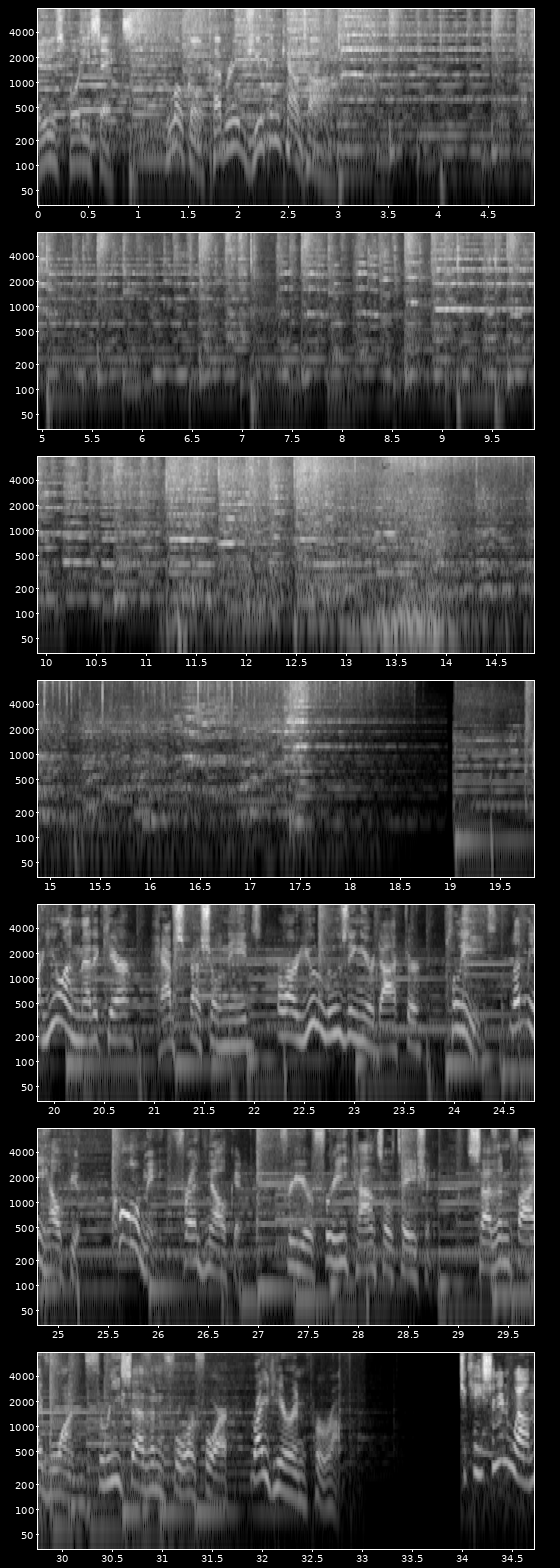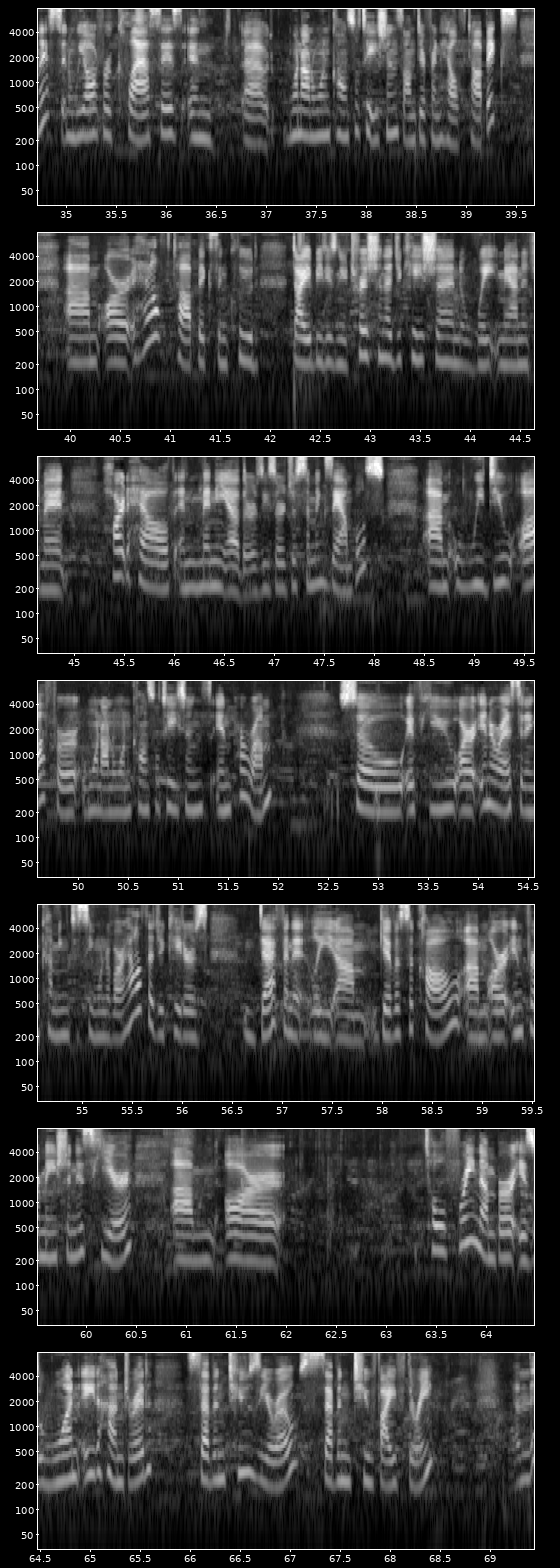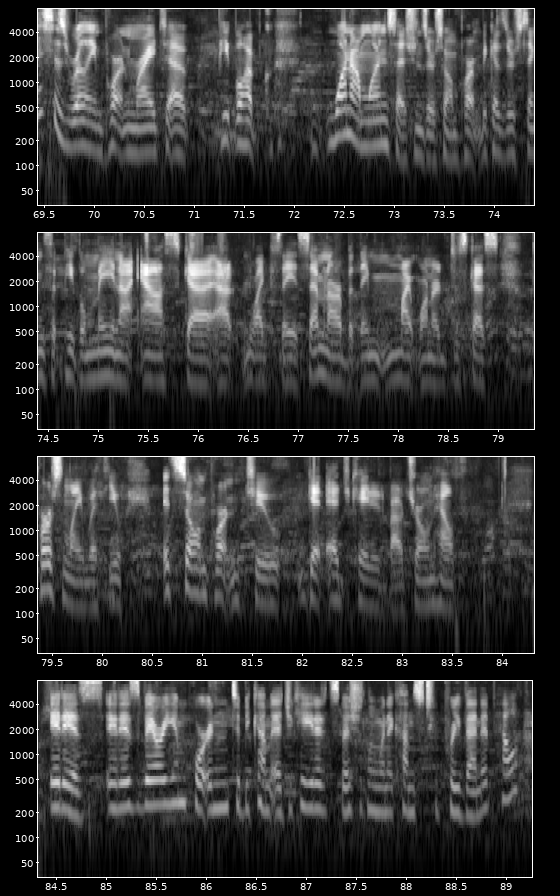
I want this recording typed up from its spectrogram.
News 46. Local coverage you can count on. Are you on Medicare, have special needs, or are you losing your doctor? Please let me help you. Call me, Fred Nelkin, for your free consultation. 751 3744, right here in Pahrump. Education and wellness, and we offer classes and one on one consultations on different health topics. Um, our health topics include diabetes nutrition education, weight management, heart health, and many others. These are just some examples. Um, we do offer one on one consultations in Pahrump. So if you are interested in coming to see one of our health educators, definitely um, give us a call. Um, our information is here. Um, our toll free number is 1 800 720 7253. And this is really important, right? Uh, people have one on one sessions are so important because there's things that people may not ask uh, at, like, say, a seminar, but they might want to discuss personally with you. It's so important to get educated about your own health. It is. It is very important to become educated, especially when it comes to preventive health,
